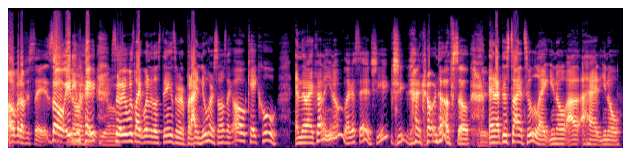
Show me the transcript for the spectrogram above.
oh, but I'm just saying. So anyway, you know. so it was like one of those things where, but I knew her, so I was like, "Oh, okay, cool." And then I kind of, you know, like I said, she she got grown up. So, Hey. and at this time too, like you know, I, I had you know.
